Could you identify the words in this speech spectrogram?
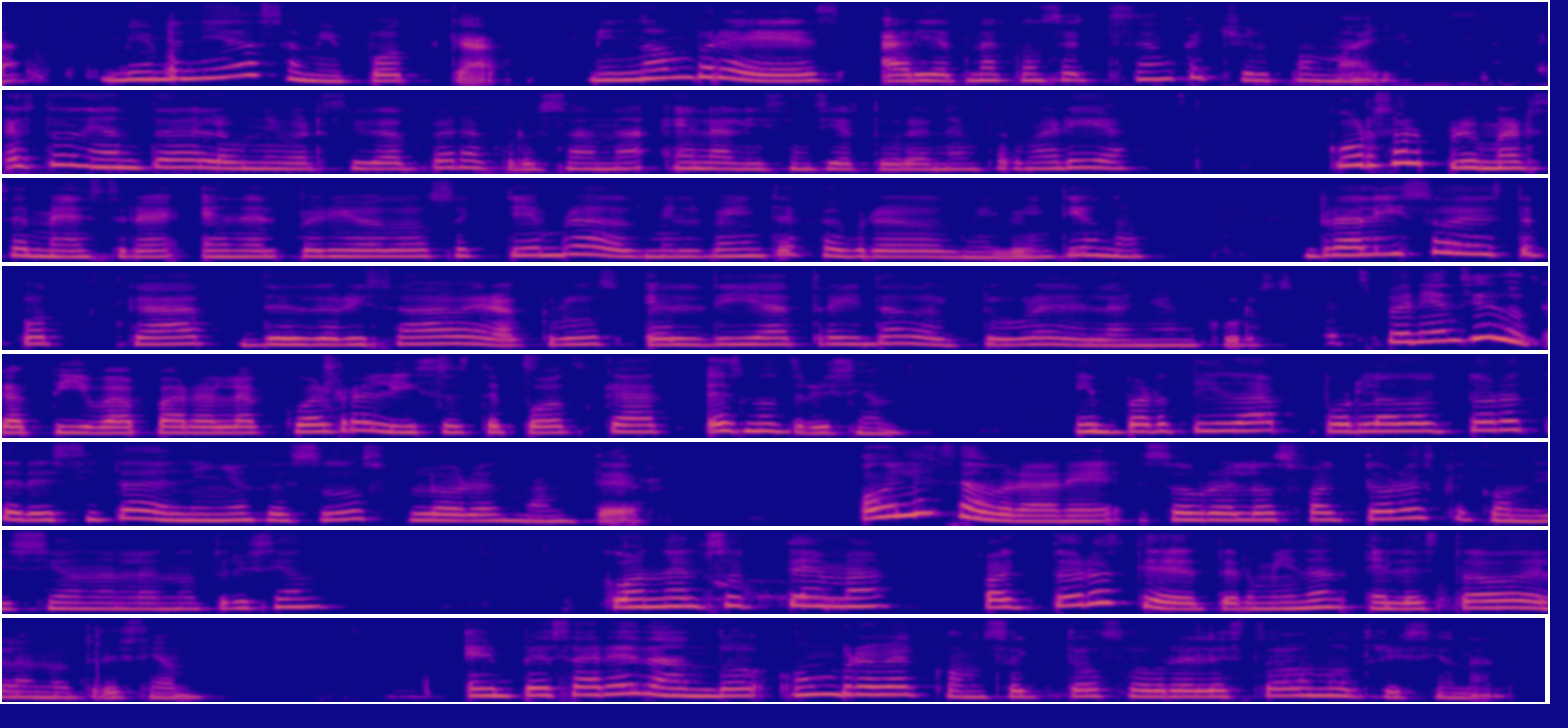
Hola, bienvenidos a mi podcast. Mi nombre es Ariadna Concepción Quechulpa Maya, estudiante de la Universidad Veracruzana en la licenciatura en Enfermería. Curso el primer semestre en el periodo septiembre de 2020-febrero de 2021. Realizo este podcast desde Orizaba, Veracruz, el día 30 de octubre del año en curso. La experiencia educativa para la cual realizo este podcast es nutrición, impartida por la doctora Teresita del Niño Jesús Flores Monter. Hoy les hablaré sobre los factores que condicionan la nutrición, con el subtema Factores que determinan el estado de la nutrición. Empezaré dando un breve concepto sobre el estado nutricional.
